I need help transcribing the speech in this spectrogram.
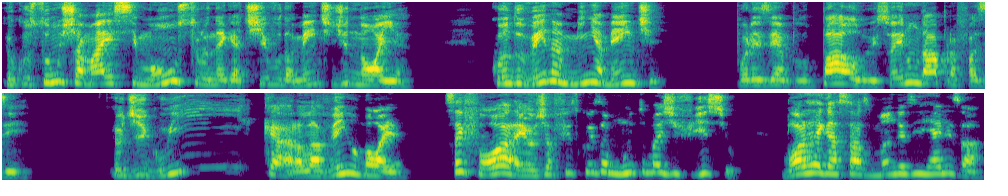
Eu costumo chamar esse monstro negativo da mente de noia. Quando vem na minha mente, por exemplo, Paulo, isso aí não dá para fazer. Eu digo, ih, cara, lá vem o noia. Sai fora, eu já fiz coisa muito mais difícil. Bora arregaçar as mangas e realizar.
